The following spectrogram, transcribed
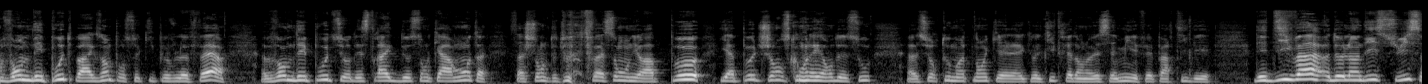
Vendre des poutres, par exemple, pour ceux qui peuvent le faire. Vendre des poutres sur des strikes 240, sachant que de toute façon, on ira peu, il y a peu de chances qu'on ait en dessous, euh, surtout maintenant que, le titre est dans le SMI et fait partie des, des divas de l'indice suisse.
